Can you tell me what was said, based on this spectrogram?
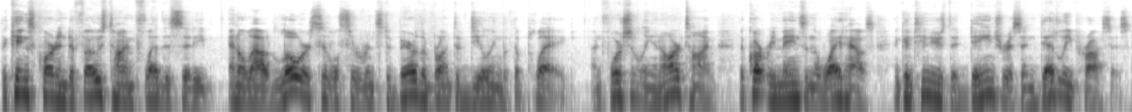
The King's Court in Defoe's time fled the city and allowed lower civil servants to bear the brunt of dealing with the plague. Unfortunately, in our time, the court remains in the White House and continues the dangerous and deadly process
